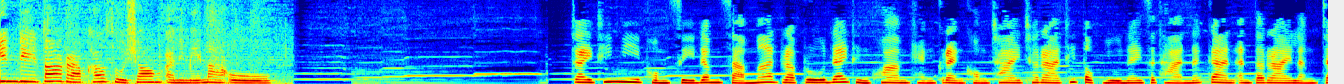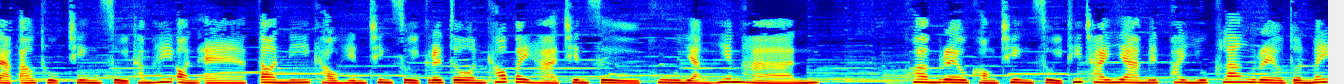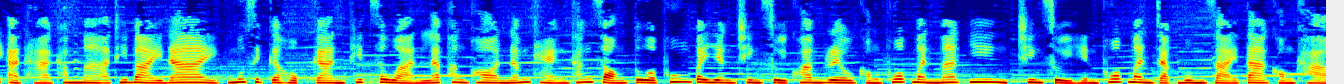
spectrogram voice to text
ยินดีต้อนรับเข้าสู่ช่องอนิเมะมาโอ ใจที่มีผมสีดำสามารถรับรู้ได้ถึงความแข็งแกร่งของชายชราที่ตกอยู่ในสถานการณ์อันตรายหลังจากเอาถูกชิงสุยทำให้อ่อนแอ ตอนนี้เขาเห็นชิงสุยกระโจนเข้าไปหาชินสื่อคูอย่างเหี้ยมหาญ ความเร็วของชิงสุยที่ใช้ยาเม็ดพายุคลั่งเร็วจนไม่อาจหาคำมาอธิบายได้ มุสิกหกการพิษสวรรค์และพังพรน้ำแข็งทั้งสองตัวพุ่งไปยังชิงสุยความเร็วของพวกมันมากยิ่ง ชิงสุยเห็นพวกมันจากมุมสายตาของเขา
